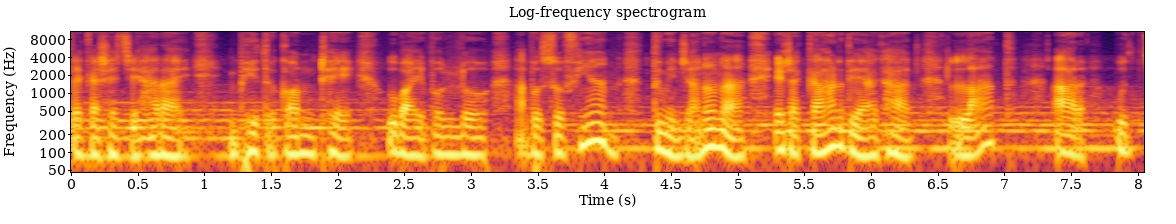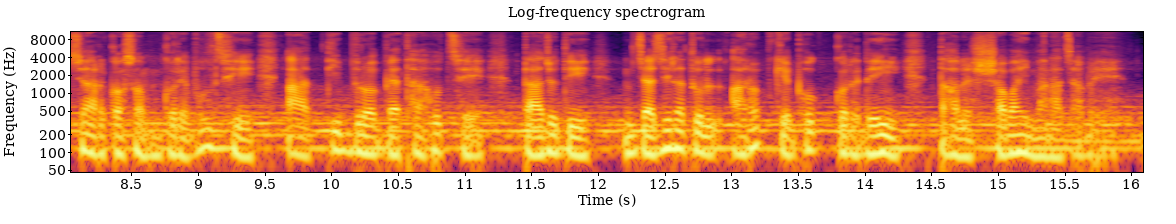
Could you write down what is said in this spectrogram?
প্রকাশের চেহারায় ভীত কণ্ঠে উবাই বলল, আবু সুফিয়ান, তুমি জানো না, এটা কার দিয়ে আঘাত? লাত আর উচ্চার কসম করে বলছি, আর তীব্র ব্যথা হচ্ছে। তা যদি জাজিরাতুল আরবকে ভোগ করে দেই, তাহলে সবাই মারা যাবে।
